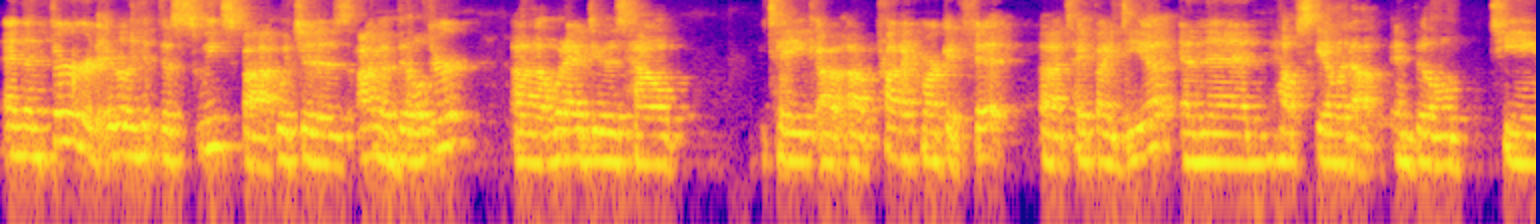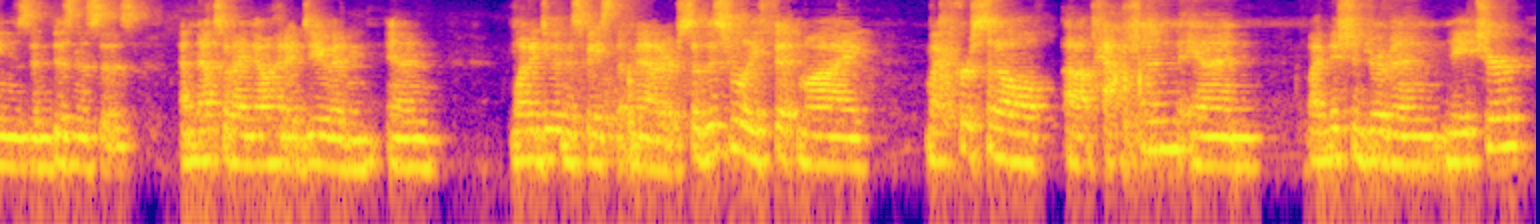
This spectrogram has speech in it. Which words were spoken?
And then third, it really hit this sweet spot, which is I'm a builder. Uh, what I do is help take a, a product market fit uh, type idea and then help scale it up and build teams and businesses. And that's what I know how to do and, and want to do in a space that matters. So this really fit my my personal uh, passion and my mission driven nature.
